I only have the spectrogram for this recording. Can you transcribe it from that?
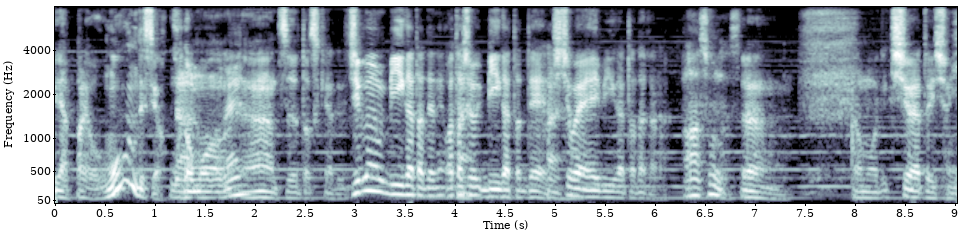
やっぱり思うんですよ。子供どねうん、ずっと付き合って。自分 B 型でね、私は B 型で、はい父親 AB 型だから。あ、あそうなんですね。うん。もう父親と一緒に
